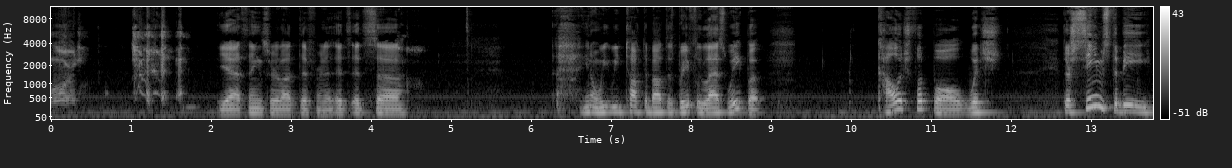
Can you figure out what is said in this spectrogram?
Lord. yeah, things are a lot different. It's, it's, uh, you know, we, we talked about this briefly last week, but college football, which there seems to be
